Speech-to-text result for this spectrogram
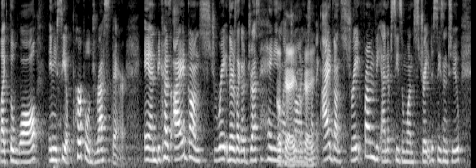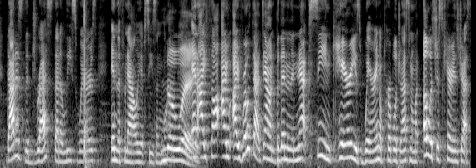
like the wall, and you see a purple dress there. And because I had gone straight, there's like a dress hanging Okay, like drawing or okay. something. I had gone straight from the end of season one one straight to season two. That is the dress that Elise wears in the finale of season one. No way. And I thought I, I wrote that down, but then in the next scene, Carrie is wearing a purple dress, and I'm like, oh, it's just Carrie's dress.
